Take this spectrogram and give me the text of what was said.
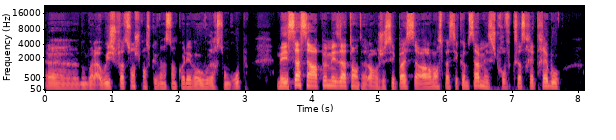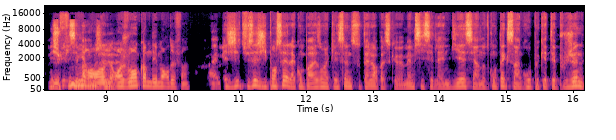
Mmh. donc voilà, oui, de toute façon, je pense que Vincent Collet va ouvrir son groupe. Mais ça, c'est un peu mes attentes. Alors, je sais pas si ça va vraiment se passer comme ça, mais je trouve que ça serait très beau mais de je finir en, jouant comme des morts de faim. mais tu sais, j'y pensais à la comparaison avec les Suns tout à l'heure, parce que même si c'est de la NBA, c'est un autre contexte, c'est un groupe qui était plus jeune,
